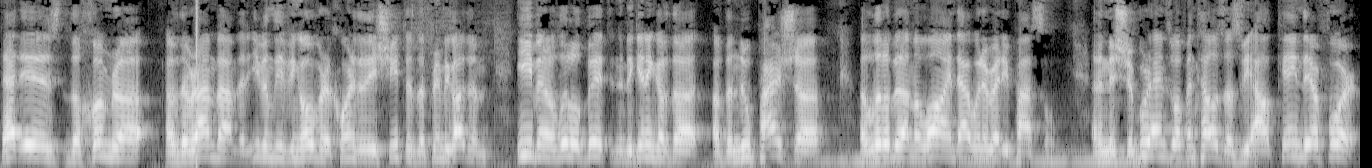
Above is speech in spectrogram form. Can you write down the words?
That is the chumrah of the Rambam that even leaving over according to the shitas the Pri Megadim, even a little bit in the beginning of the of the new parsha, a little bit on the line that would already passel. And the Mishabur ends off and tells us v'al kain therefore.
